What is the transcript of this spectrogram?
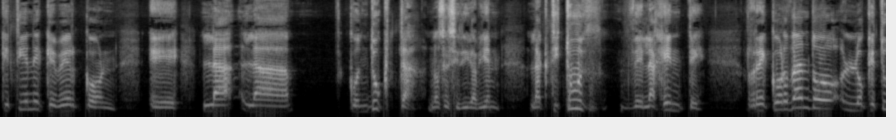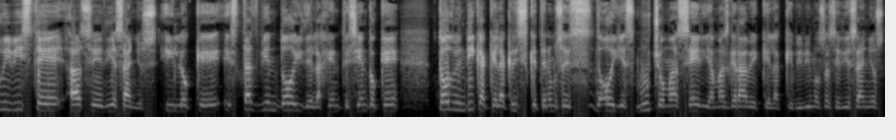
que tiene que ver con eh, la, la conducta, no sé si diga bien, la actitud de la gente recordando lo que tú viviste hace 10 años y lo que estás viendo hoy de la gente, siendo que todo indica que la crisis que tenemos es, hoy es mucho más seria, más grave que la que vivimos hace 10 años.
